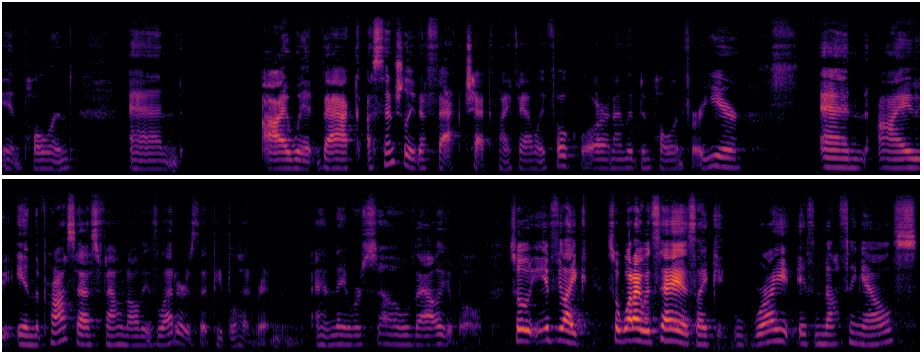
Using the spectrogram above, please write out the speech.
in Poland. And I went back essentially to fact check my family folklore, and I lived in Poland for a year. And I, in the process, found all these letters that people had written, and they were so valuable. So, if like, so what I would say is like, write, if nothing else,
